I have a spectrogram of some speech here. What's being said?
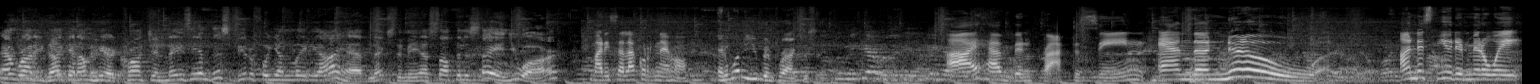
I'm Ronnie Duncan. I'm here at Kronk Gymnasium. This beautiful young lady I have next to me has something to say, and you are. Maricela Cornejo. And what have you been practicing? I have been practicing, and the new undisputed middleweight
